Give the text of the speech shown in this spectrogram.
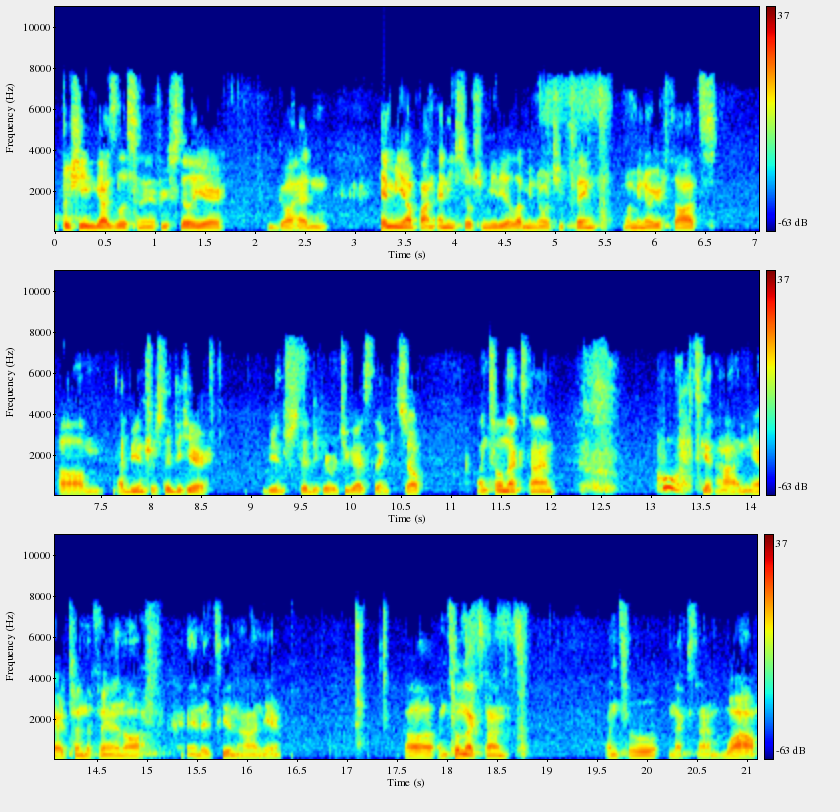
Appreciate you guys listening. If you're still here, go ahead and hit me up on any social media. Let me know what you think. Let me know your thoughts. Um, I'd be interested to hear. I'd be interested to hear what you guys think. So until next time, whew, it's getting hot in here. I turned the fan off and it's getting hot in here. Uh, until next time. Until next time. Wow.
